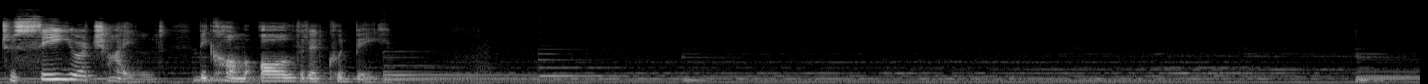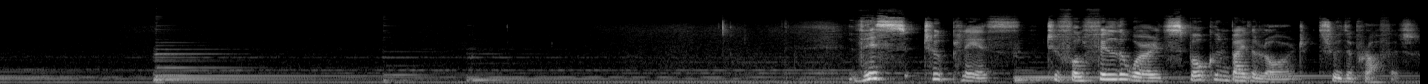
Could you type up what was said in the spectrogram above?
to see your child become all that it could be? This took place to fulfill the words spoken by the Lord through the prophet.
